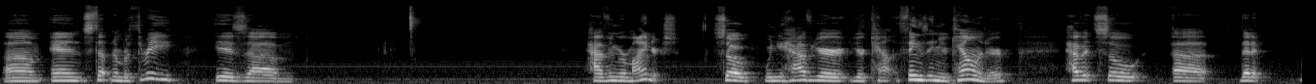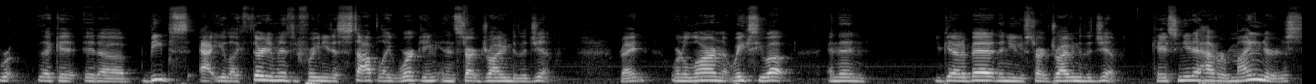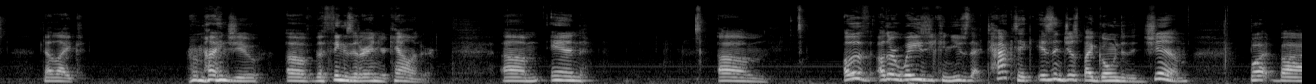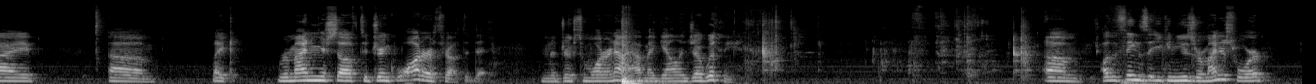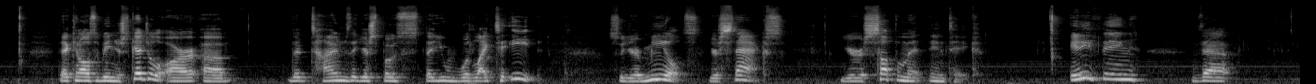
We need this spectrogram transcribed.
Um, and step number three is um, having reminders. So when you have your your cal- things in your calendar, have it so uh, that it like it, it uh, beeps at you like 30 minutes before you need to stop like working and then start driving to the gym, right? Or an alarm that wakes you up and then you get out of bed and then you start driving to the gym. Okay, so you need to have reminders that like remind you of the things that are in your calendar. Um, and um, other other ways you can use that tactic isn't just by going to the gym, but by um, like reminding yourself to drink water throughout the day. I'm gonna drink some water now. I have my gallon jug with me. Um, other things that you can use reminders for that can also be in your schedule are uh, the times that you're supposed that you would like to eat. So your meals, your snacks, your supplement intake, anything that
